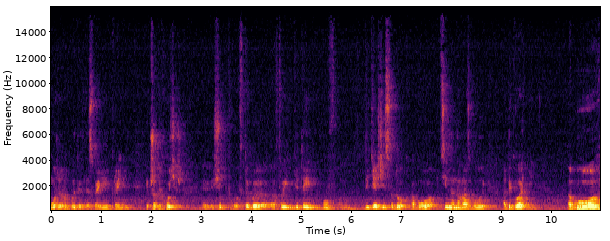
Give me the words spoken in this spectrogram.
може робити для своєї країни. Якщо ти хочеш, е, щоб в тебе в твоїх дітей був дитячий садок або ціни на газ були адекватні. Або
